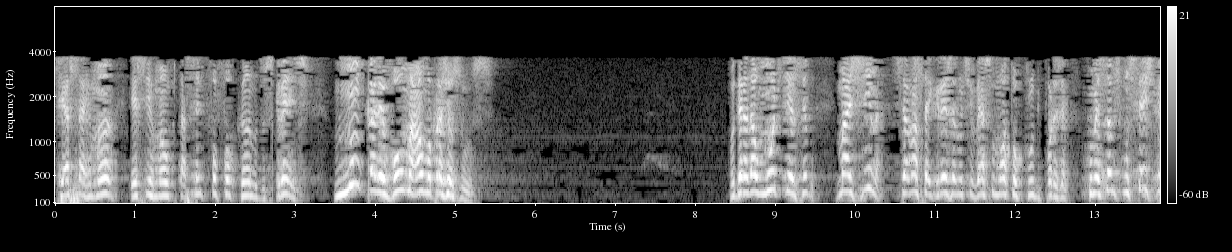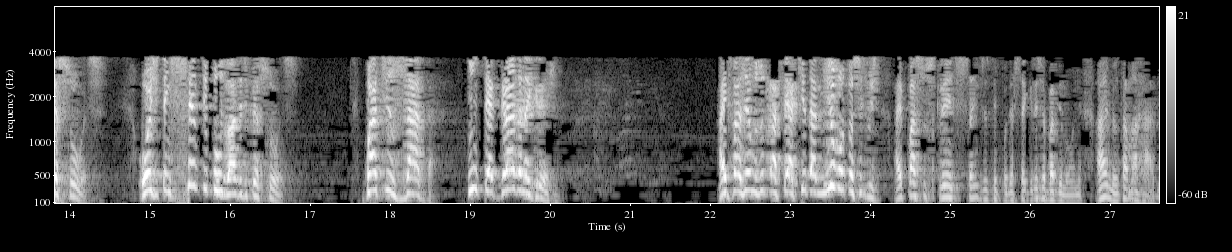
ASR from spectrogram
que essa irmã, esse irmão que está sempre fofocando dos crentes, nunca levou uma alma para Jesus. Poderia dar um monte de exemplo. Imagina se a nossa igreja não tivesse um motoclube, por exemplo. Começamos com seis pessoas. Hoje tem cento e burdoada de pessoas. Batizada, integrada na igreja. Aí fazemos um café aqui, dá mil motociclistas. Aí passa os crentes, sangue de tem poder. Essa igreja é Babilônia. Ai meu, está amarrado.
